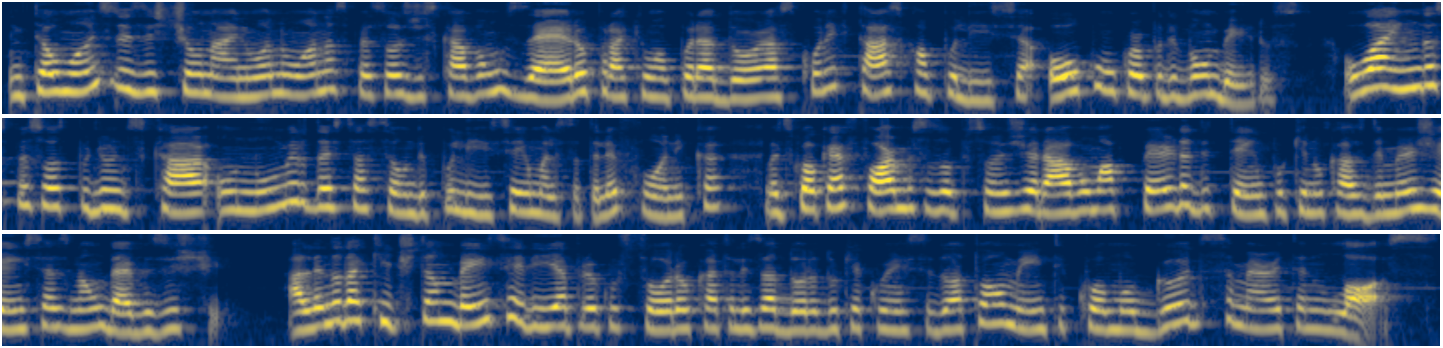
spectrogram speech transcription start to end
Então, antes de existir o 911, as pessoas discavam zero para que um operador as conectasse com a polícia ou com o corpo de bombeiros. Ou ainda as pessoas podiam discar o número da estação de polícia em uma lista telefônica, mas de qualquer forma essas opções geravam uma perda de tempo que no caso de emergências não deve existir. A lenda da Kitty também seria a precursora ou catalisadora do que é conhecido atualmente como Good Samaritan Laws,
